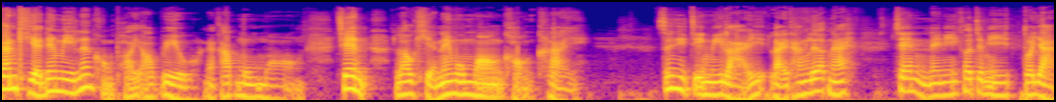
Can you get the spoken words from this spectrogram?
การเขียนยังมีเรื่องของ point of view นะครับมุมมอง เช่นเราเขียนในมุมมองของใคร ซึ่งจริงๆมีหลายหลายทางเลือกนะ เช่นในนี้เขาจะมีตัวอย่าง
